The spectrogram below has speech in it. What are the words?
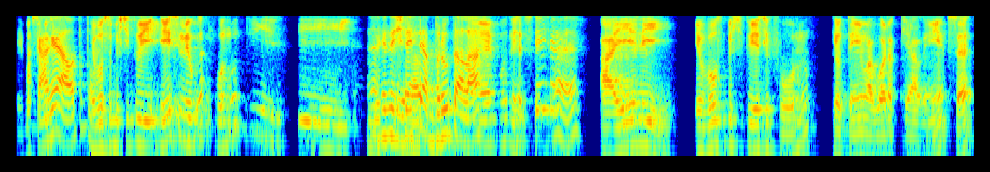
eu vou A carga é alta, pô. eu vou substituir esse meu forno de, e. É, resistência bruta lá. É, forno de resistência. né? É. Aí ele. Eu vou substituir esse forno, que eu tenho agora, que é a lenha, certo?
